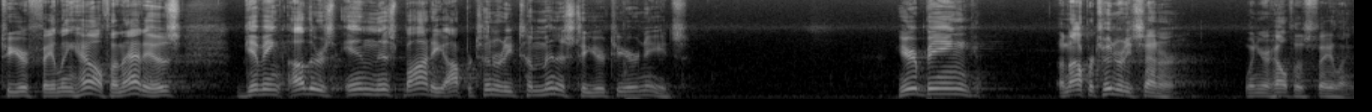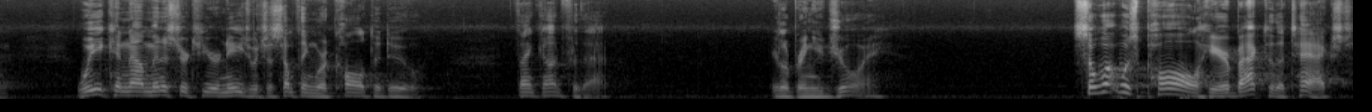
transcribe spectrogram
to your failing health, and that is giving others in this body opportunity to minister your, to your needs. You're being an opportunity center when your health is failing we can now minister to your needs, which is something we're called to do. Thank God for that. It'll bring you joy. So, what was Paul here? Back to the text.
